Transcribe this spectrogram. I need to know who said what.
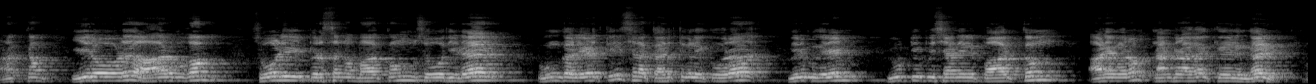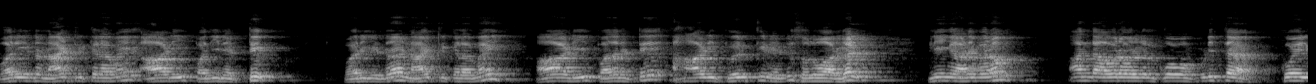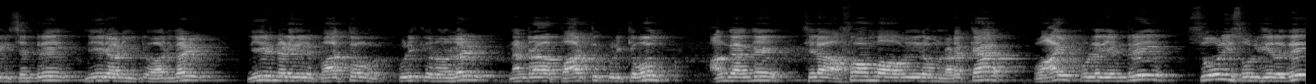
Speaker 1: வணக்கம். ஈரோடு ஆறுமுகம் சோழி பிரசன்னம் பார்க்கும் சோதிடர். உங்களிடத்தில் சில கருத்துக்களை கூற விரும்புகிறேன். யூடியூப் சேனலில் பார்க்கும் அனைவரும் நன்றாக கேளுங்கள். வருகின்ற ஞாயிற்றுக்கிழமை ஆடி பதினெட்டு. வருகின்ற ஞாயிற்றுக்கிழமை ஆடி பதினெட்டு ஆடி பெருக்கு என்று சொல்லுவார்கள். நீங்கள் அனைவரும் அந்த அவரவர்கள் கோ பிடித்த கோயிலுக்கு சென்று நீராடிவிட்டு வாருங்கள். நீர்நிலைகளை பார்த்தும் குளிக்கிறவர்கள் நன்றாக பார்த்து குளிக்கவும். அங்கங்கே சில அசம்பாவிதம் நடக்க வாய்ப்புள்ளது என்று சோழி சொல்கிறது.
